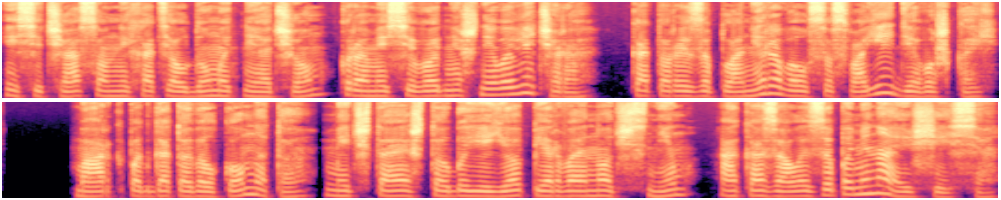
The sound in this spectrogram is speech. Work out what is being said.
И сейчас он не хотел думать ни о чем, кроме сегодняшнего вечера, который запланировал со своей девушкой. Марк подготовил комнату, мечтая, чтобы ее первая ночь с ним оказалась запоминающейся.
